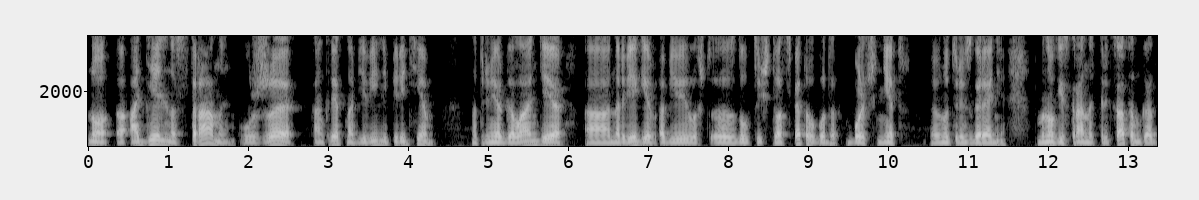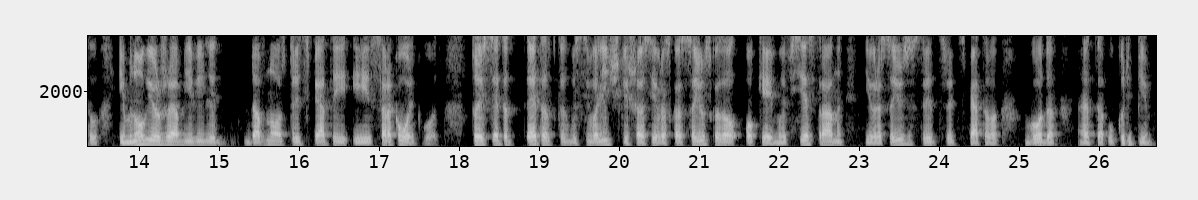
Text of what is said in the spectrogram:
но отдельно страны уже конкретно объявили перед тем. Например, Голландия, Норвегия объявила, что с 2025 года больше нет внутреннего сгорания. Многие страны в 30 году, и многие уже объявили давно 35-й и 40-й год. То есть это, это как бы символически сейчас Евросоюз сказал, окей, мы все страны Евросоюза с 1935 года это укрепим.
